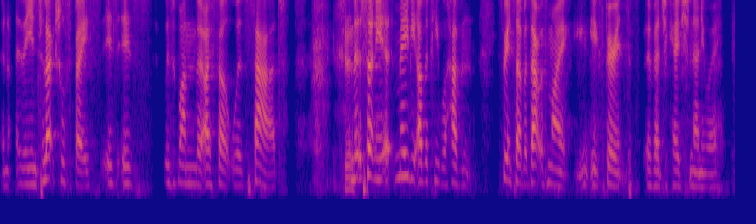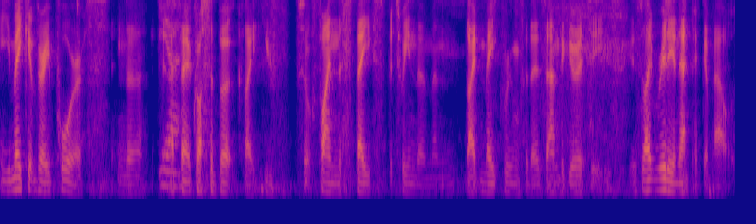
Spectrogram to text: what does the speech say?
and, the intellectual space is, is, is one that I felt was sad. and certainly, uh, maybe other people haven't experienced that, but that was my experience of, of education anyway. You make it very porous in the yeah. across the book. Like you sort of find the space between them and like make room for those ambiguities. It's like really an epic about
